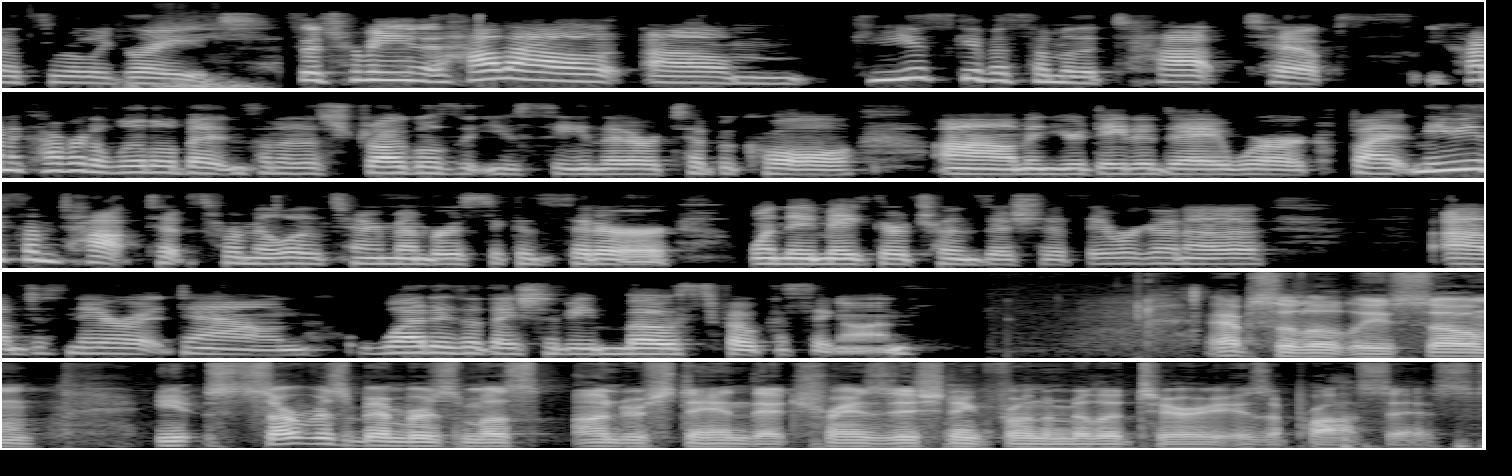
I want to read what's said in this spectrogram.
that's really great. So, Tremaine, how about um, can you just give us some of the top tips you kind of covered a little bit in some of the struggles that you've seen that are typical um, in your day to day work, but maybe some top tips for military members to consider when they make their transition. If they were going to um, just narrow it down, what is it they should be most focusing on? Absolutely. So, service members must understand that transitioning from the military is a process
